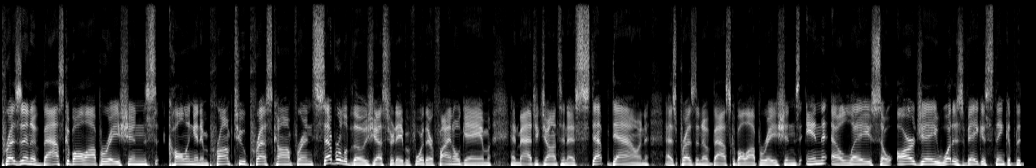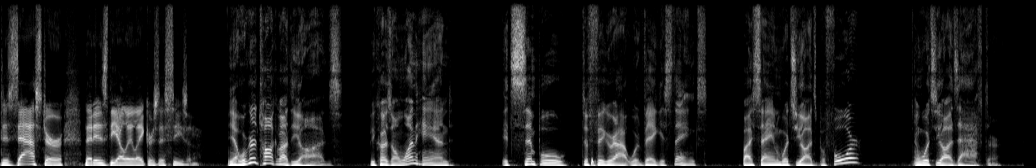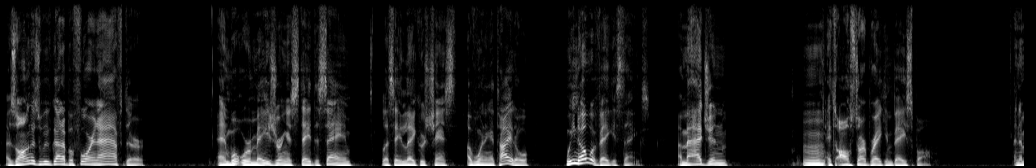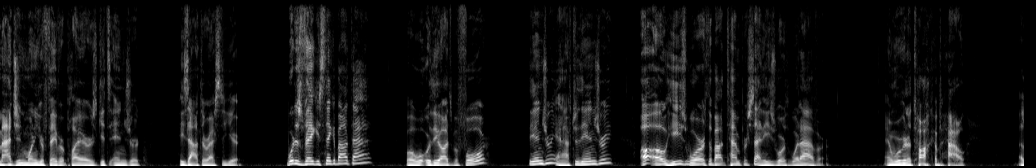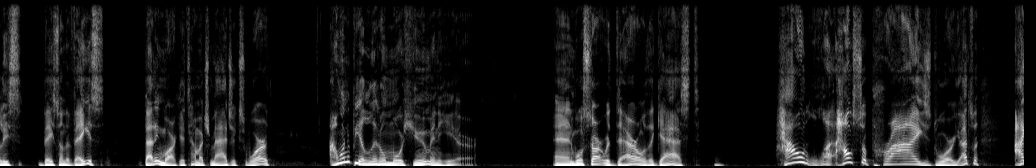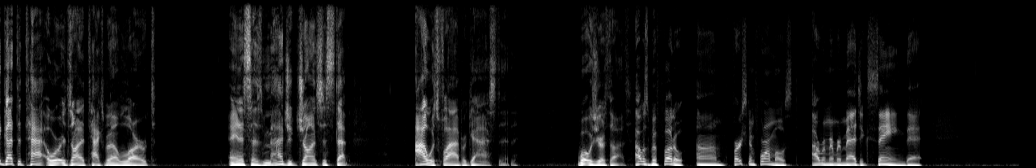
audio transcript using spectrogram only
president of basketball operations, calling an impromptu press conference, several of those yesterday before their final game, and Magic Johnson has stepped down as president of basketball operations in LA. So, RJ, what does Vegas think of the disaster that is the LA Lakers this season? Yeah, we're going to talk about the odds because on one hand, it's simple to figure out what Vegas thinks by saying what's the odds before and what's the odds after. As long as we've got a before and after, and what we're measuring has stayed the same, let's say Lakers' chance of winning a title, we know what Vegas thinks. Imagine mm, it's All Star break in baseball, and imagine one of your favorite players gets injured. He's out the rest of the year. What does Vegas think about that? Well, what were the odds before the injury, after the injury? Uh oh, he's worth about 10%. He's worth whatever. And we're going to talk about, at least based on the Vegas betting markets, how much Magic's worth. I want to be a little more human here. And we'll start with Daryl, the guest. How how surprised were you? That's what I got the tax, or it's not a tax, but an alert, and it says Magic Johnson step. I was flabbergasted. What was your thoughts? I was befuddled. Um, first and foremost, I remember Magic saying that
